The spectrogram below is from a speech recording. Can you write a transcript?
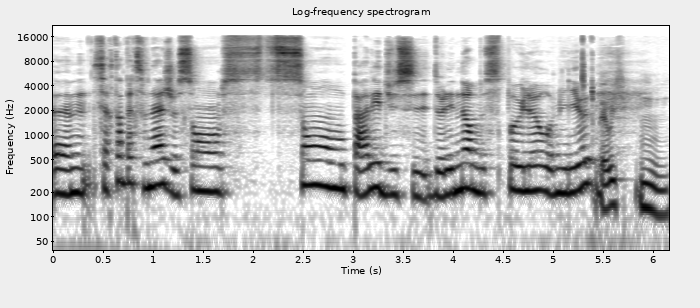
euh, certains personnages sans, sans parler du, de l'énorme spoiler au milieu. Ben oui. Mhm.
